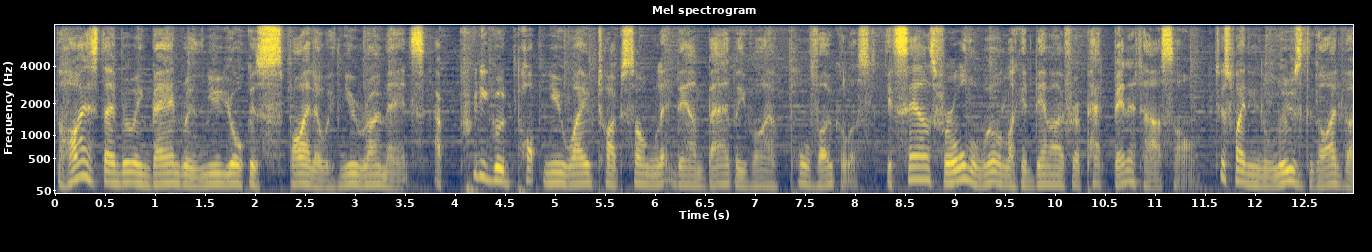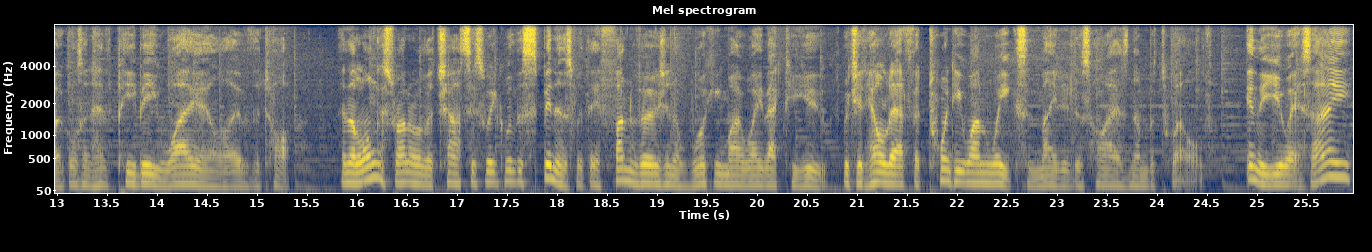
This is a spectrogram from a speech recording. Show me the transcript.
The highest debuting band with New Yorkers Spider with New Romance, a pretty good pop new wave type song let down badly by a poor vocalist. It sounds for all the world like a demo for a Pat Benatar song, just waiting to lose the guide vocals and have PB wail over the top. And the longest runner on the charts this week were the Spinners with their fun version of Working My Way Back to You, which had held out for 21 weeks and made it as high as number 12. In the USA,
